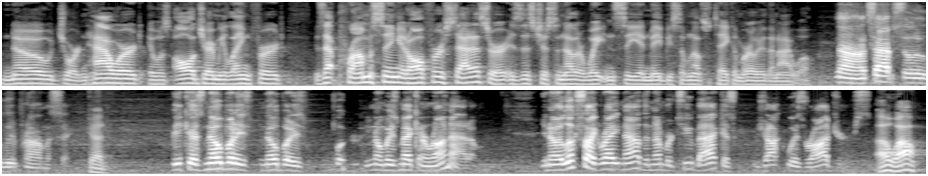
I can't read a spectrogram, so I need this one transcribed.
no Jordan Howard. It was all Jeremy Langford. Is that promising at all for his status, or is this just another wait and see and maybe someone else will take him earlier than I will? No, it's absolutely promising. Good. Because nobody's nobody's put, nobody's making a run at him. You know, it looks like right now the number two back is Jacquizz Rodgers. Oh wow.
